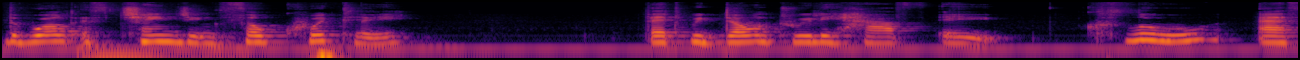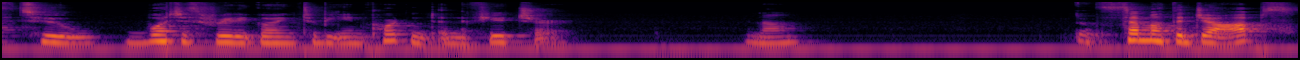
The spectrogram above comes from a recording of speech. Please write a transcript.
the world is changing so quickly that we don't really have a clue as to what is really going to be important in the future. You know? Some of the jobs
